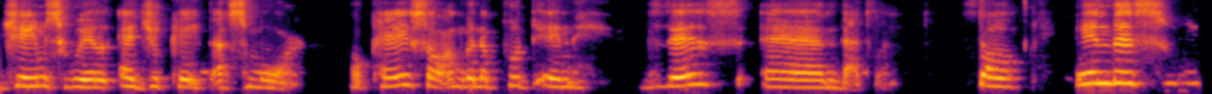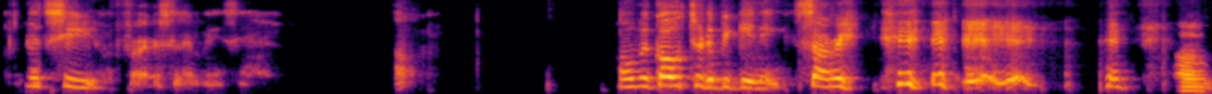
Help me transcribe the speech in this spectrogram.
james will educate us more okay so i'm going to put in this and that one so in this, let's see first, let me see. Oh, oh we go to the beginning. Sorry. um,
